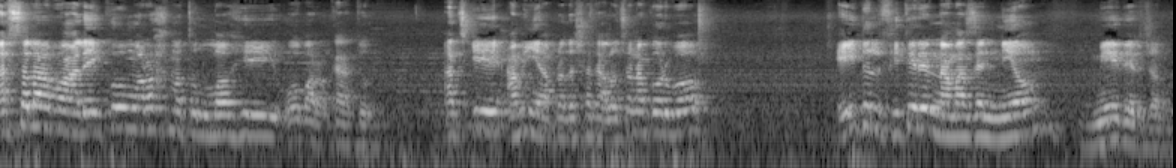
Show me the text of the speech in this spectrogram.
আসসালামু আলাইকুম রহমতুল্লাহি ওবরকাত আজকে আমি আপনাদের সাথে আলোচনা করব ঈদুল ফিতরের নামাজের নিয়ম মেয়েদের জন্য।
